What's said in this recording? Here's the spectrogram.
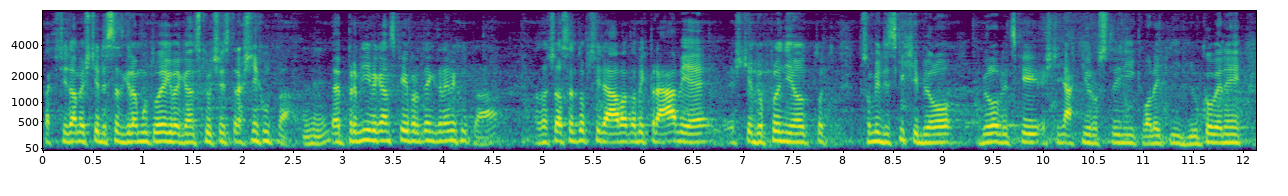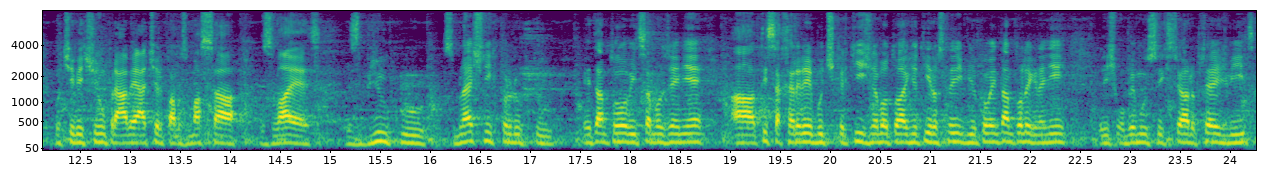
tak přidám ještě 10 gramů toho jejich veganského, což je strašně chutná. Mm-hmm. To je první veganský protein, který mi chutná. A začal jsem to přidávat, abych právě ještě doplnil to, co mi vždycky chybělo, bylo vždycky ještě nějaký rostlinný, kvalitní bílkoviny, protože většinou právě já čerpám z masa, z vajec, z bílků, z mléčných produktů. Je tam toho víc samozřejmě a ty sacharidy buď škrtíš, nebo to, že ty rostlinný bílkovin tam tolik není, když objemu si jich třeba dopřeješ víc,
